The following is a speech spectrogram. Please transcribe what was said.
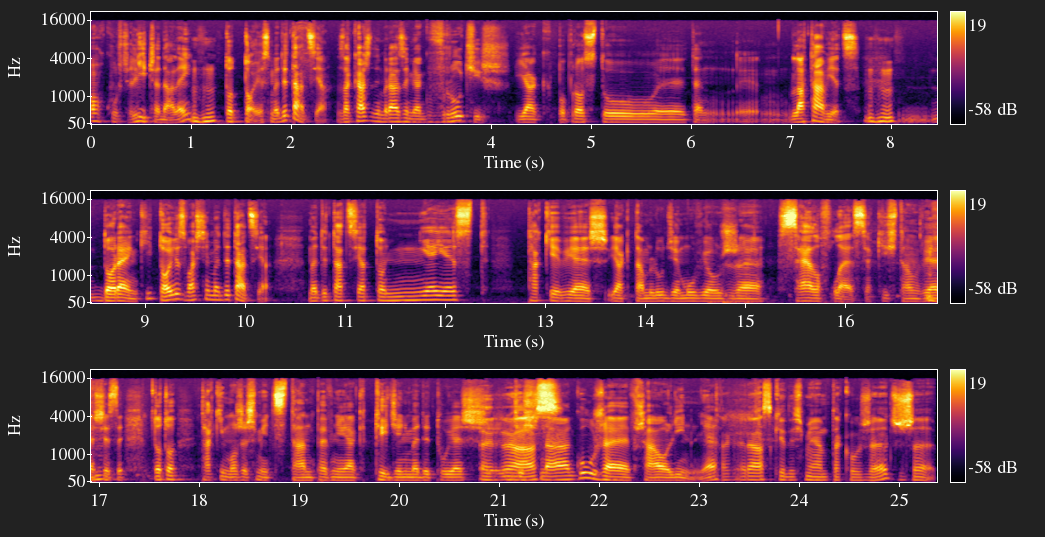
o kurczę, liczę dalej, mhm. to to jest medytacja. Za każdym razem, jak wrócisz, jak po prostu y, ten y, latawiec mhm. do ręki, to jest właśnie medytacja. Medytacja to nie jest takie, wiesz, jak tam ludzie mówią, że selfless, jakiś tam, wiesz, mhm. jest, to to taki możesz mieć stan pewnie jak tydzień medytujesz raz, gdzieś na górze w Shaolin, nie? Tak, raz kiedyś miałem taką rzecz, że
